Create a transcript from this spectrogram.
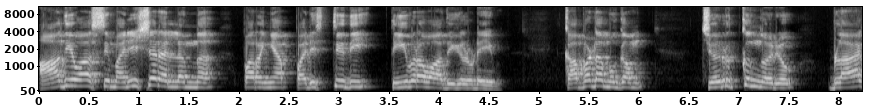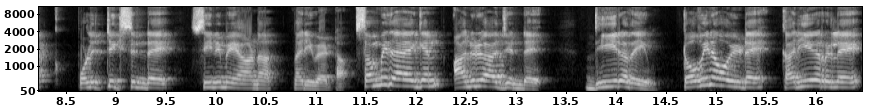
ആദിവാസി മനുഷ്യരല്ലെന്ന് പറഞ്ഞ പരിസ്ഥിതി തീവ്രവാദികളുടെയും കപടമുഖം ചെറുക്കുന്നൊരു ബ്ലാക്ക് പൊളിറ്റിക്സിന്റെ സിനിമയാണ് നരിവേട്ട. സംവിധായകൻ അനുരാജിന്റെ ധീരതയും ടൊവിനോയുടെ കരിയറിലെ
